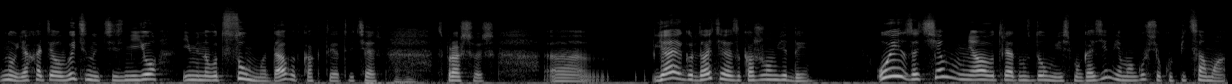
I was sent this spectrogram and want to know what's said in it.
ну, я хотела вытянуть из нее именно вот суммы, да, вот как ты отвечаешь, спрашиваешь. Э, Я говорю, давайте я закажу вам еды. Ой, зачем? У меня вот рядом с домом есть магазин, я могу все купить сама.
